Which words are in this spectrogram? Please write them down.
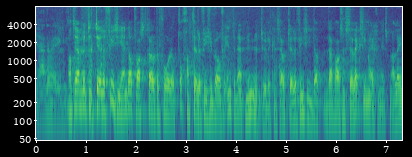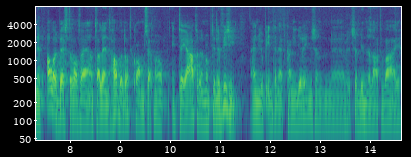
Ja, dat weet ik niet. Want je hebt de televisie, en dat was het grote voordeel toch van televisie boven internet nu natuurlijk. En zo, televisie, dat, dat was een selectiemechanisme. Alleen het allerbeste wat wij aan talent hadden, dat kwam zeg maar op, in theater en op televisie. En nu op internet kan iedereen zijn, eh, zijn winden laten waaien.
